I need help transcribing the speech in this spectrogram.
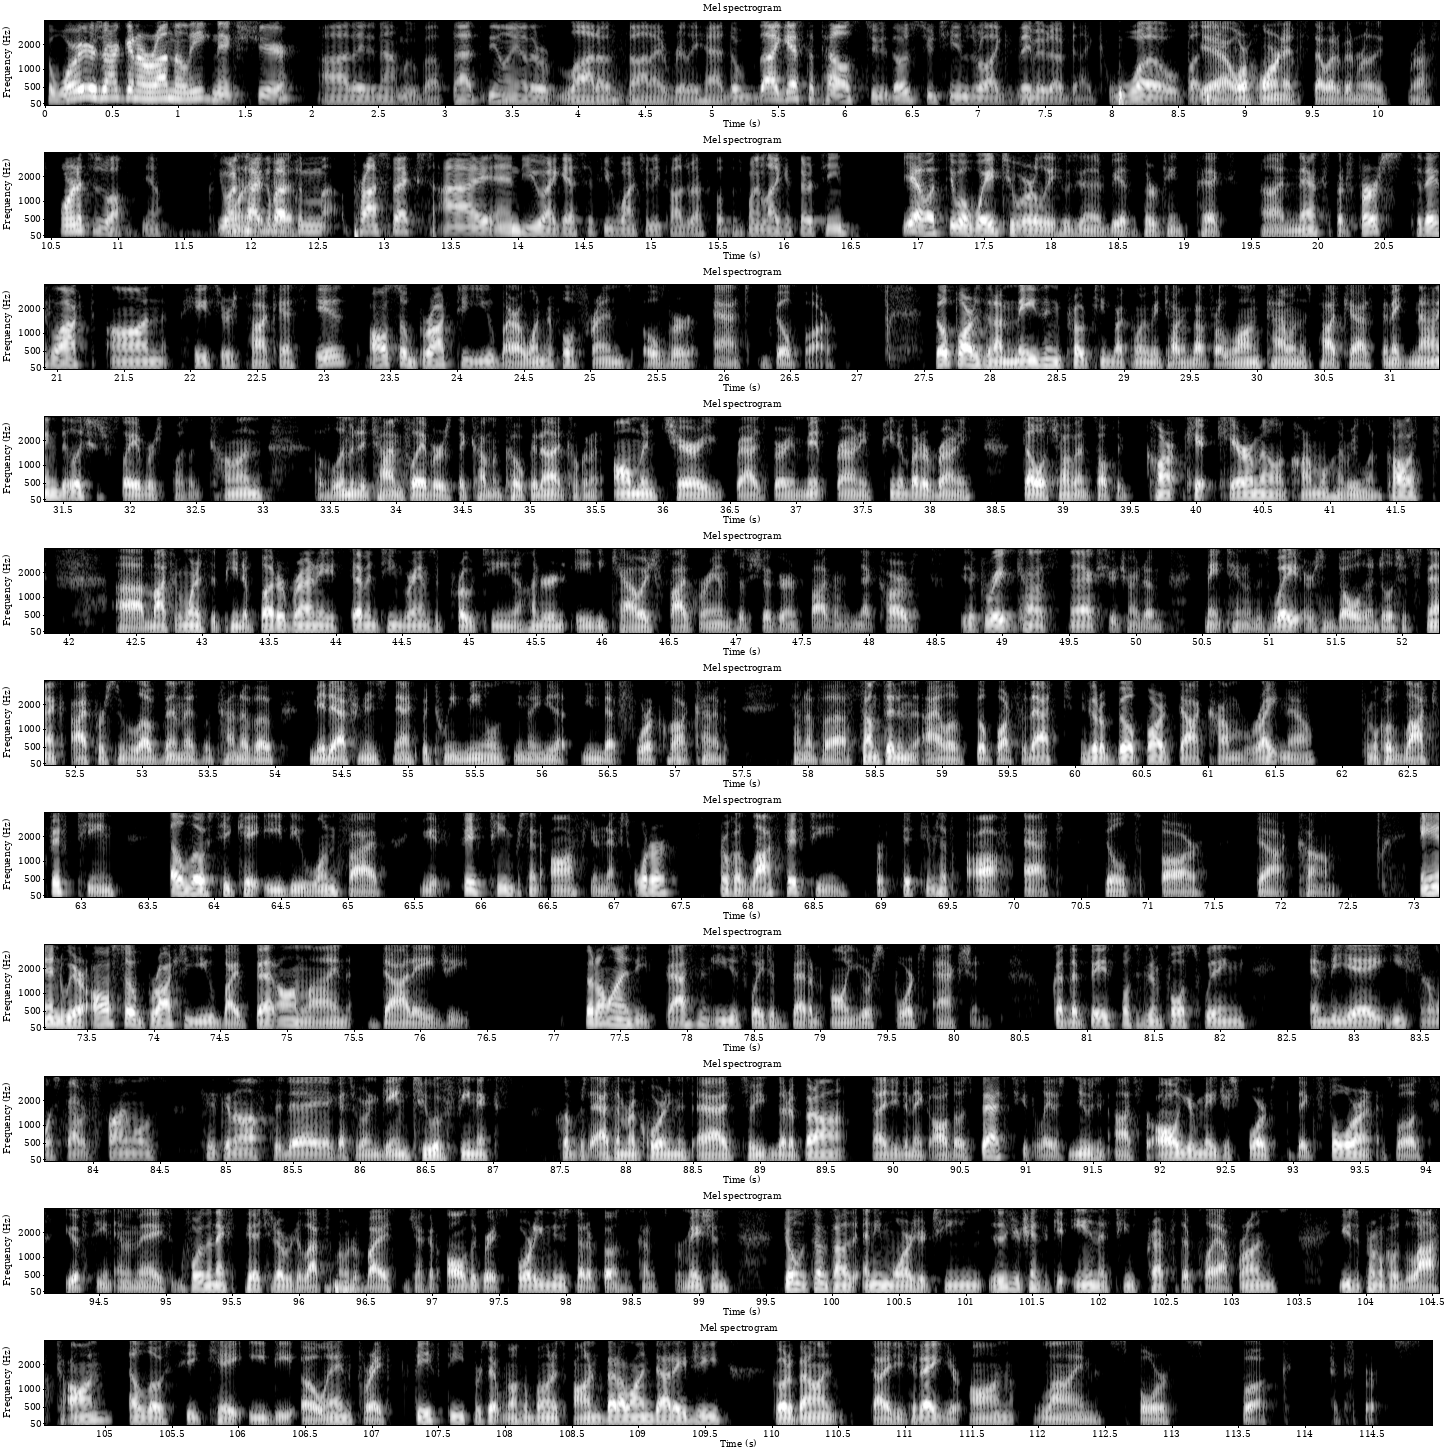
The Warriors aren't going to run the league next year. Uh, they did not move up. That's the only other lot of thought I really had. The, I guess the Pels too. Those two teams were like they moved up, I'd be like whoa. But yeah, or Hornets that would have been really rough. Hornets as well. Yeah. You want to talk about good. some prospects? I and you, I guess, if you've watched any college basketball at this point, like at 13. Yeah, let's do a way too early. Who's going to be at the 13th pick uh, next? But first, today's Locked On Pacers podcast is also brought to you by our wonderful friends over at Built Bar. Built Bar is an amazing protein bar company we've been talking about for a long time on this podcast. They make nine delicious flavors plus a ton of limited time flavors. They come in coconut, coconut almond, cherry, raspberry, mint brownie, peanut butter brownie, double chocolate, and salted car- caramel and caramel, however you want to call it. Uh, my favorite one is the peanut butter brownie, 17 grams of protein, 180 calories, five grams of sugar, and five grams of net carbs. These are great kind of snacks if you're trying to maintain all this weight or indulge in a delicious snack. I personally love them as a kind of a mid-afternoon snack between meals. You know, you need that, you need that four o'clock kind of kind of uh, something. And I love Built Bar for that. And go to builtbar.com right now. Promo code LOCKED15, L O C K E D 1 5. You get 15% off your next order. Promo code LOCKED15 for 15% off at builtbar.com betonline.com. And we are also brought to you by betonline.ag. BetOnline is the fastest and easiest way to bet on all your sports action. We've got the baseball season in full swing, NBA Eastern and West Conference Finals kicking off today. I guess we're in game two of Phoenix Clippers as I'm recording this ad. So you can go to bet.ag to make all those bets. You get the latest news and odds for all your major sports, the big four, as well as UFC and MMA. So before the next pitch, head over to your laptop mobile device and check out all the great sporting news, setup bonuses, kind of information. Don't sell silence anymore as your team. This is your chance to get in as teams prep for their playoff runs. Use the promo code locked on, L O C K E D O N, for a 50% welcome bonus on betonline.ag. Go to betonline.ag today, your online sports book experts.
